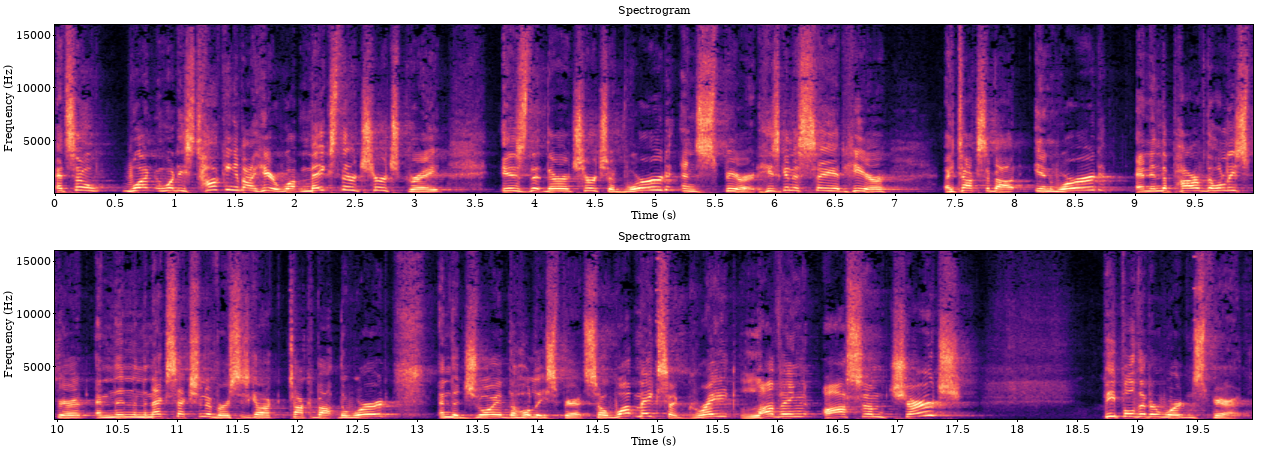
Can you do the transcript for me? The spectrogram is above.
And so, what, what he's talking about here, what makes their church great is that they're a church of word and spirit. He's going to say it here. He talks about in word and in the power of the Holy Spirit. And then in the next section of verses, he's going to talk about the word and the joy of the Holy Spirit. So, what makes a great, loving, awesome church? People that are word and spirit.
